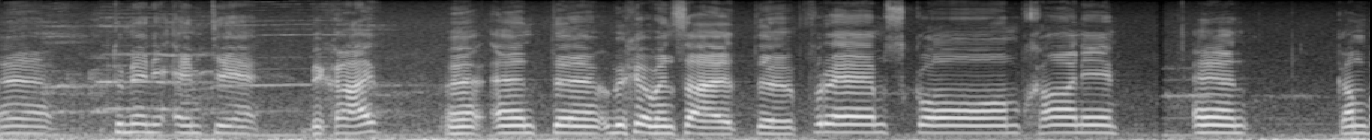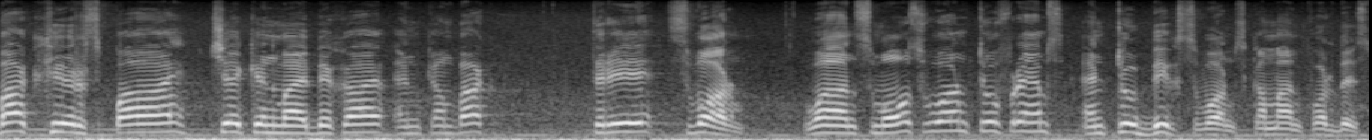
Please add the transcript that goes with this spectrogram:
uh, too many empty beehive. Uh, and uh, we have inside uh, frames, comb, honey, and come back here spy, check in my beehive, and come back three swarm. One small swarm, two frames, and two big swarms come on for this.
